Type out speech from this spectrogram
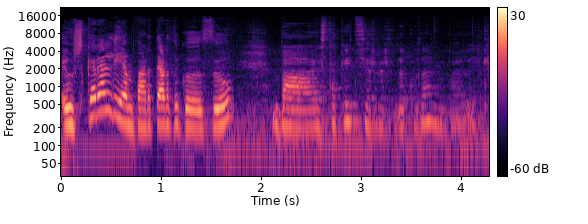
Euskaraldian parte hartuko duzu? Ba, ez dakit zer gertuko dan, ba, lehik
